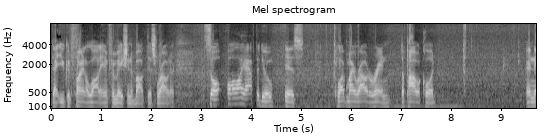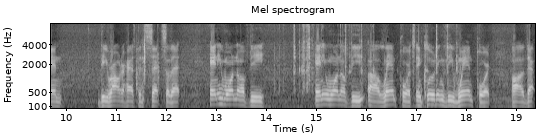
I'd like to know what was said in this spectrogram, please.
that you can find a lot of information about this router. So all I have to do is plug my router in, the power cord, and then the router has been set so that any one of the any one of the uh, LAN ports, including the WAN port uh, that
